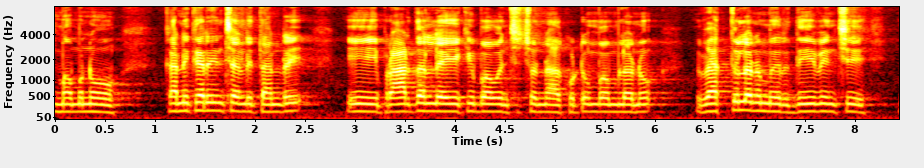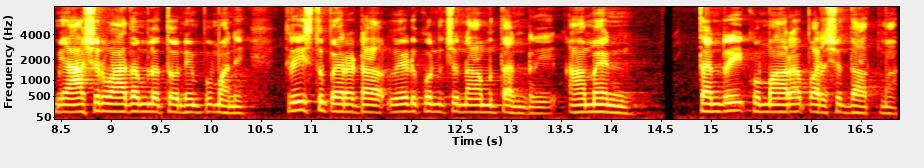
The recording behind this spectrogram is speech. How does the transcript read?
మమ్మను కనికరించండి తండ్రి ఈ ప్రార్థనలో ఏకీభవించుచున్న కుటుంబంలోను వ్యక్తులను మీరు దీవించి మీ ఆశీర్వాదములతో నింపుమని క్రీస్తు పేరట వేడుకొనుచున్నాము తండ్రి. ఆమెన్. తండ్రి కుమార పరిశుద్ధాత్మ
